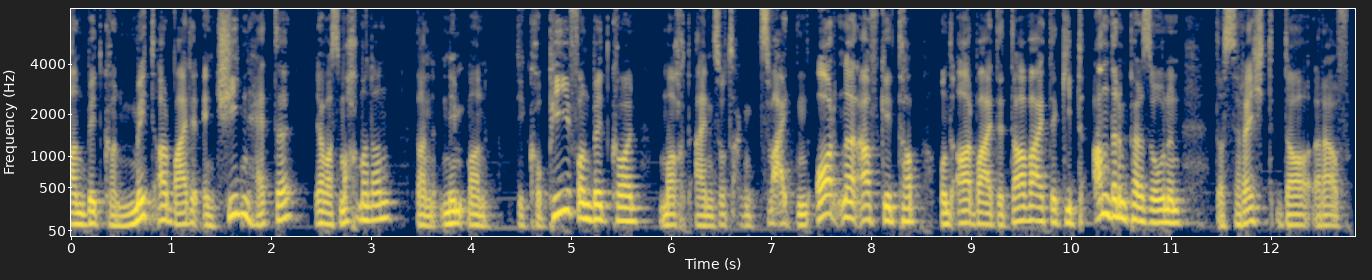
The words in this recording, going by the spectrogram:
an Bitcoin mitarbeitet, entschieden hätte, ja, was macht man dann? Dann nimmt man die Kopie von Bitcoin, macht einen sozusagen zweiten Ordner auf GitHub und arbeitet da weiter, gibt anderen Personen das Recht darauf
